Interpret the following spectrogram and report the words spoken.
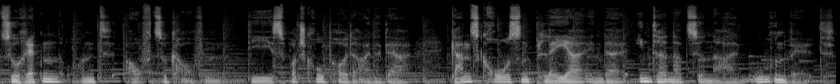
zu retten und aufzukaufen. Die Swatch Group heute einer der ganz großen Player in der internationalen Uhrenwelt.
